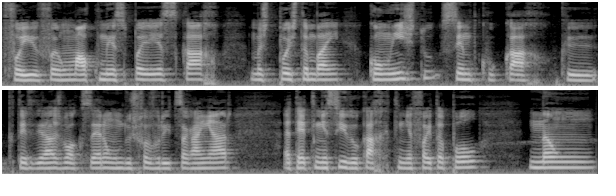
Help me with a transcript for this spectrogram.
foi, foi um mau começo para esse carro, mas depois também com isto, sendo que o carro que, que teve de ir às boxes era um dos favoritos a ganhar, até tinha sido o carro que tinha feito a pole, não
